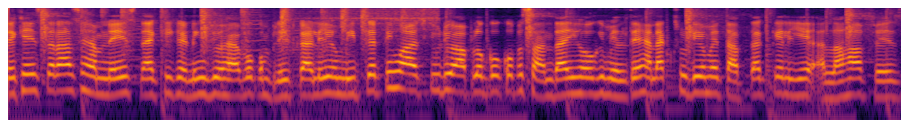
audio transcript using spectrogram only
देखें, इस तरह से हमने इस नेक की कटिंग जो है वो कंप्लीट कर ली। उम्मीद करती हूँ आज की वीडियो आप लोगों को पसंद आई होगी। मिलते हैं नेक्स्ट वीडियो में। तब तक के लिए अल्लाह हाफिज़।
